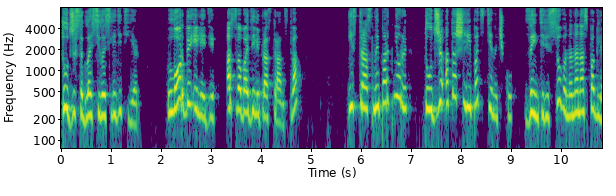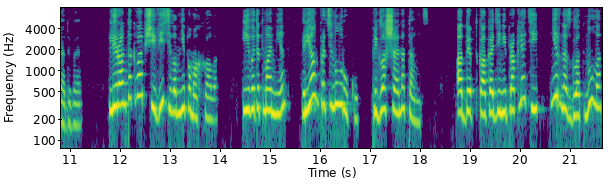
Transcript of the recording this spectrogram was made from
тут же согласилась леди Тьер. Лорды и леди освободили пространство. И страстные партнеры тут же отошли под стеночку, заинтересованно на нас поглядывая. Лиран так вообще весело мне помахала. И в этот момент Риан протянул руку, приглашая на танец. Адептка Академии Проклятий нервно сглотнула,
